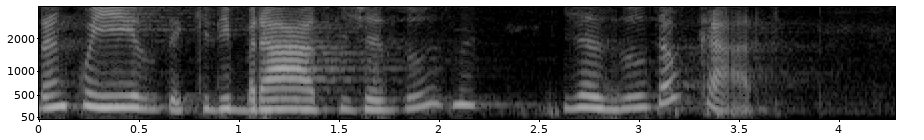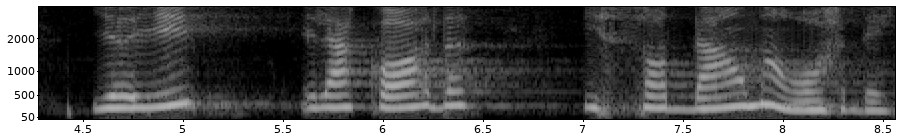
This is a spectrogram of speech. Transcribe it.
tranquilo, equilibrado, que Jesus, né? Jesus é o cara. E aí ele acorda e só dá uma ordem.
